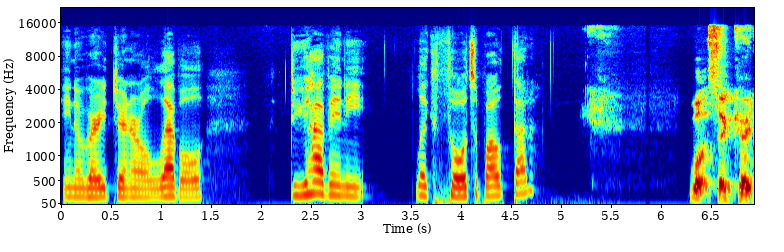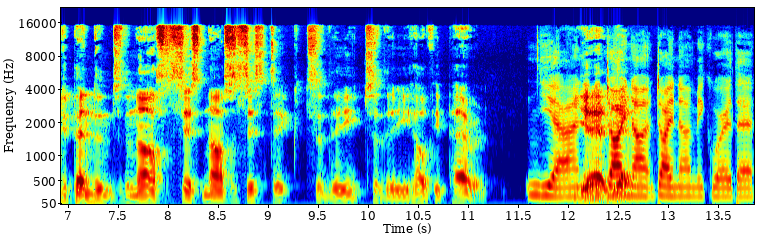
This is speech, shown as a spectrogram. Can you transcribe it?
in a very general level. Do you have any like thoughts about that? What so codependent to the narcissist, narcissistic to the to the healthy parent? Yeah, and yeah, in a dyna- yeah. dynamic where the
